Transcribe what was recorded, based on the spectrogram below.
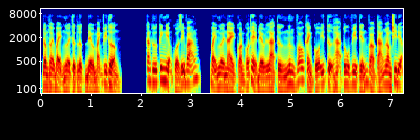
đồng thời bảy người thực lực đều mạnh phi thường. Căn cứ kinh nghiệm của di vãng, bảy người này còn có thể đều là từ ngưng võ cảnh cố ý tự hạ tu vi tiến vào táng long chi địa.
